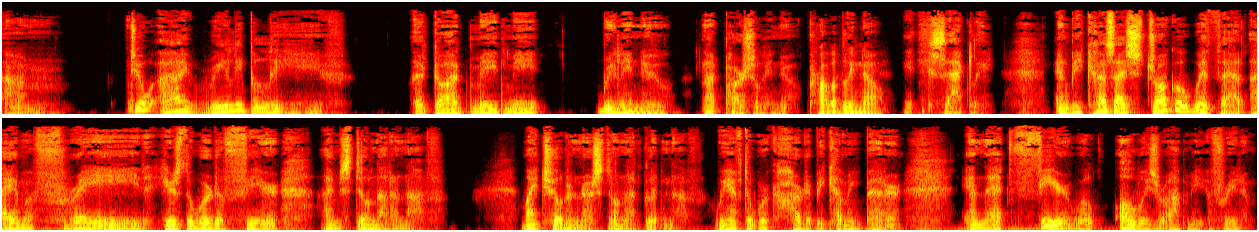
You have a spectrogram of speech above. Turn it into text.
Um, do I really believe that God made me really new, not partially new? Probably no. Exactly. And because I struggle with that, I am afraid. Here's the word of fear. I'm still not enough. My children are still not good enough. We have to work harder becoming better. And that fear will always rob me of freedom.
